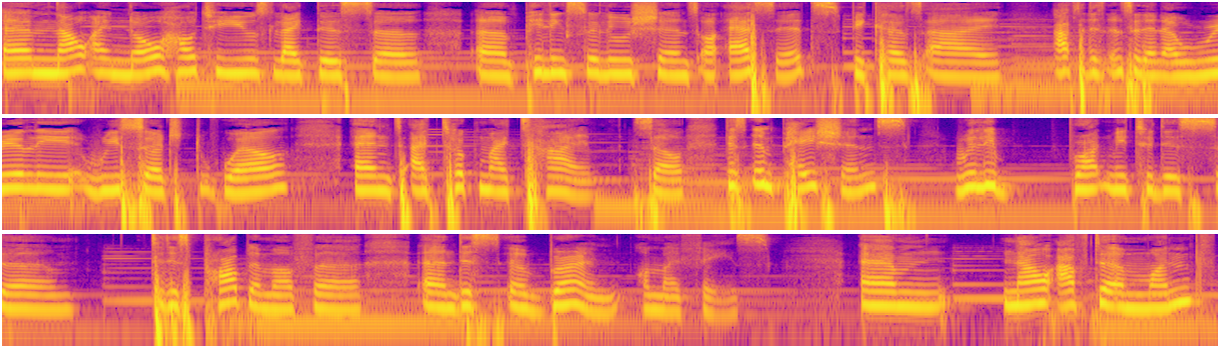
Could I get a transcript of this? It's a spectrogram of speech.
and now I know how to use like this uh, uh, peeling solutions or acids because I after this incident, I really researched well and I took my time. So this impatience really brought me to this um, to this problem of uh, and this uh, burn on my face. Um, now after a month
